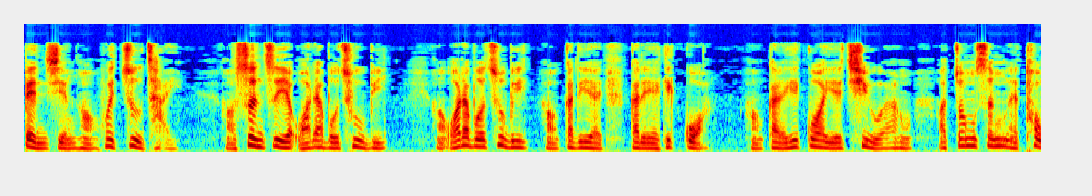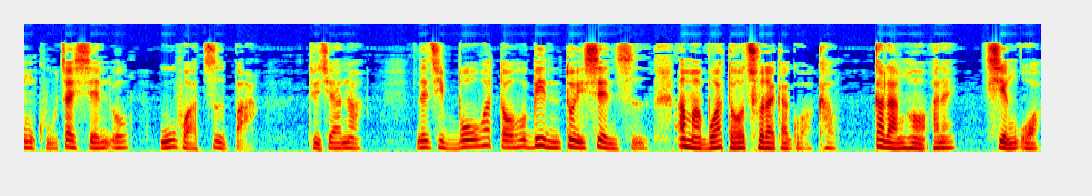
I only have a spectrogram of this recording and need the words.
变性吼，会制裁，吼，甚至于活了无趣味，吼，活了无趣味，吼，家己会家己会去挂，吼，家己去挂伊的手啊，吼，啊，终生的痛苦在先哦。无法自拔，就是安怎？你是无法度面对现实，啊嘛无法度出来甲外口，甲人吼安尼生活，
